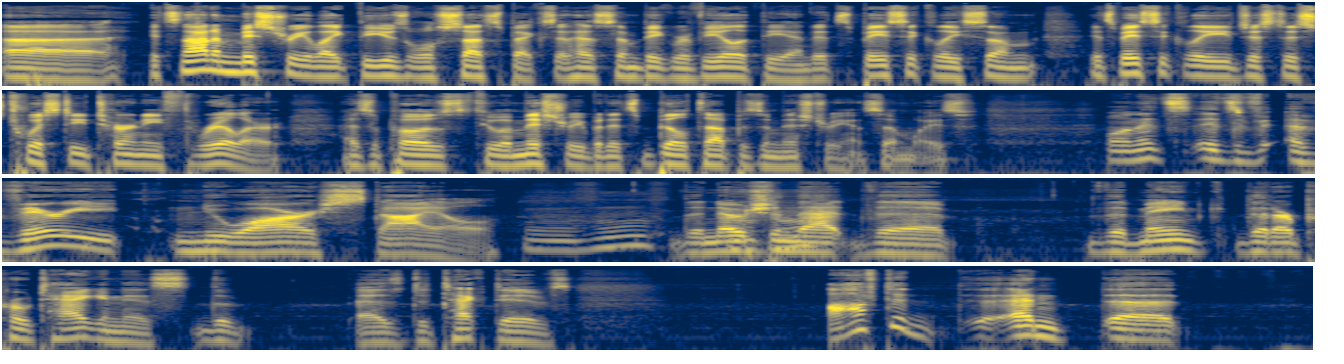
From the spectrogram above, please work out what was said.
Uh, it's not a mystery like the usual suspects that has some big reveal at the end. It's basically some. It's basically just this twisty turny thriller as opposed to a mystery, but it's built up as a mystery in some ways. well, and it's it's v- a very noir style. Mm-hmm. The notion that the the main that our protagonists the as detectives often and uh,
